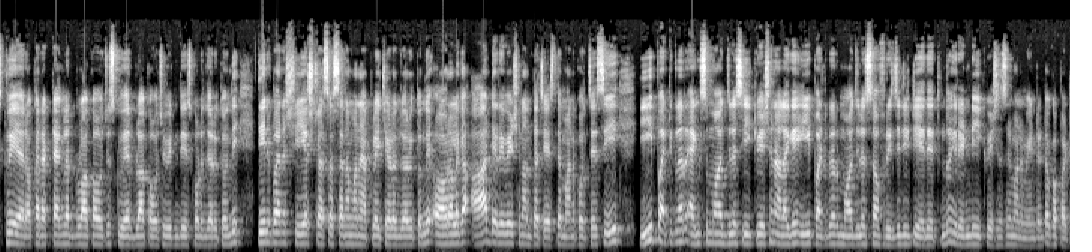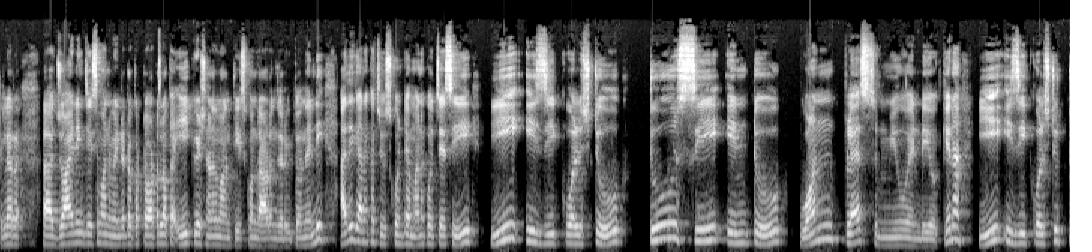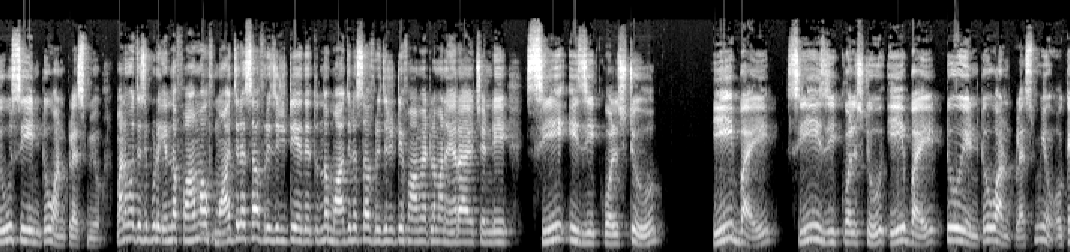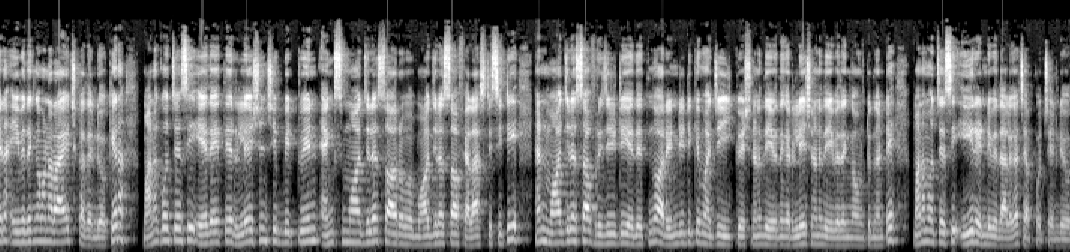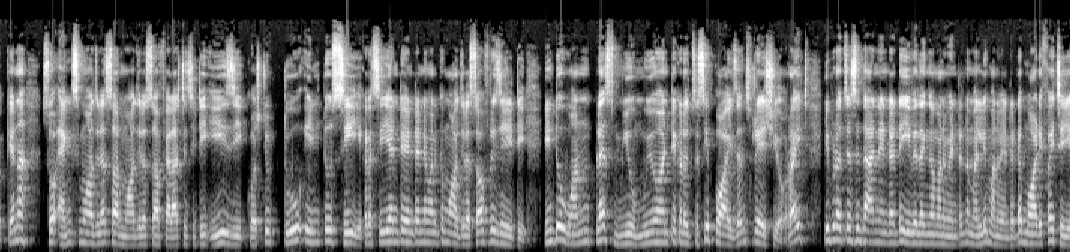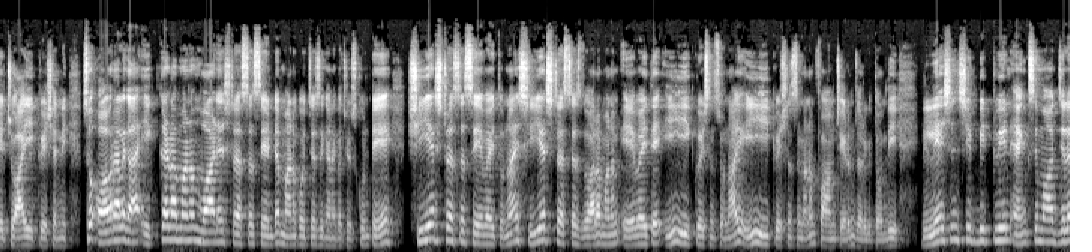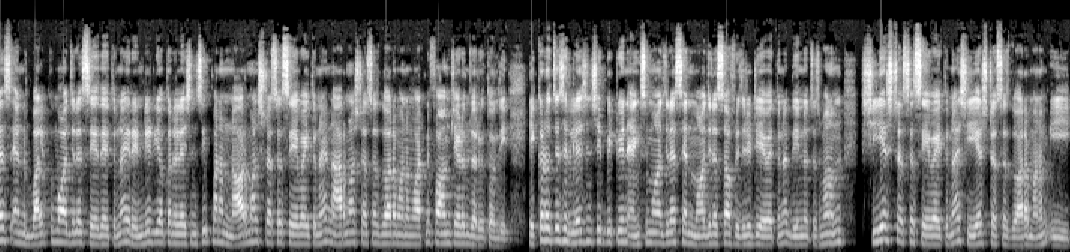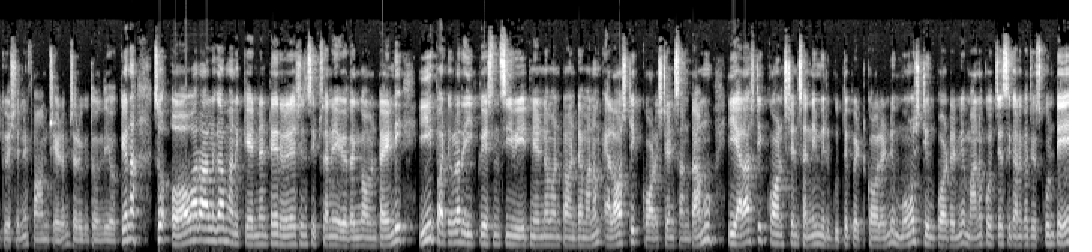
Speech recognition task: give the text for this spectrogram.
స్క్వేర్ uh, ఒక రెక్టాంగులర్ బ్లాక్ అవ్వచ్చు స్క్వేర్ బ్లాక్ అవ్వచ్చు వీటిని తీసుకోవడం జరుగుతుంది. దీనిపైన షియర్ స్ట్రెసెస్ అని మనం అప్లై చేయడం జరుగుతుంది. ఓవరాల్గా ఆ డెరివేషన్ అంతా చేస్తే మనకు వచ్చేసి ఈ పర్టికులర్ యంగ్స్ మాడ్యులస్ ఈక్వేషన్ అలాగే ఈ పర్టికులర్ మాడ్యులస్ ఆఫ్ రిజిడిటీ ఏదైతే ఉందో ఈ రెండు ఈక్వేషన్స్ మనం ఏంటంటే ఒక పర్టికులర్ జాయినింగ్ uh, చేసి మనం ఏంటంటే ఒక టోటల్ ఒక ఈక్వేషన్ అనేది మనం తీసుకొని రావడం జరుగుతుందండి. అది కనుక చూసుకుంటే మనకు వచ్చేసి E is equals to two C into one plus mu అండి ఓకేనా? E is equals to two C into one plus mu మనం వచ్చేసి ఇప్పుడు in the form of modulus of rigidity ఏదైతే ఉందో మాడ్యులస్ ఆఫ్ రిజిడిటీ ఫార్మాట్లో మనం ఏ రాయొచ్చండి? C is equals to E by C is equals to E by two into one plus mu ఓకేనా ఈ విధంగా మనం రాయొచ్చు కదండి. ఓకేనా మనకు వచ్చేసి ఏదైతే relationship between Young's modulus or modulus of elasticity and modulus of rigidity ఏదైతుందో ఆ రెండింటికి మధ్య ఈక్వేషన్ అనేది ఏ విధంగా రిలేషన్ అనేది ఏ విధంగా ఉంటుందంటే మనం వచ్చేసి ఈ రెండు విధాలుగా చెప్పొచ్చండి. ఓకేనా so Young's modulus or modulus of elasticity is equals to two into C ఇక్కడ సి అంటే ఏంటంటే మనకి modulus of rigidity into one plus mu mu అంటే ఇక్కడ వచ్చేసి పాయిజన్స్ రేషియో రైట్ ఇప్పుడు వచ్చేసి దాన్ని ఏంటంటే ఈ విధంగా మనం ఏంటంటే మళ్ళీ మనం ఏంటంటే మాడిఫై చేయొచ్చు ఆ ఈక్వేషన్ని. సో ఓవరాల్గా ఇక్కడ మనం వాడే స్ట్రెస్సెస్ ఏంటంటే మనకు వచ్చేసి కనుక చూసుకుంటే షియర్ స్ట్రెస్సెస్ ఏవైతున్నాయి షియర్ స్ట్రెస్సెస్ ద్వారా మనం ఏవైతే ఈ ఈక్వేషన్స్ ఉన్నాయో ఈ ఈక్వేషన్స్ మనం ఫామ్ చేయడం జరుగుతుంది. Relationship between Young's modulus and bulk modulus ఏదైతున్నాయి రెండింటి యొక్క రిలేషన్షిప్ మనం నార్మల్ స్ట్రెస్సెస్ ఏవైతున్నాయి నార్మల్ స్ట్రెస్సెస్ ద్వారా మనం వాటిని ఫామ్ చేయడం జరుగుతుంది. ఇక్కడ వచ్చేసి relationship between Young's modulus and modulus of rigidity ఏవైతున్నాయి దీన్ని వచ్చేసి మనం షియర్ స్ట్రెస్సెస్ ఏవైతున్నాయి షియర్ ప్రాసెసెస్ ద్వారా మనం ఈ ఈక్వేషన్ని ఫామ్ చేయడం జరుగుతుంది ఓకేనా సో ఓవరాల్గా మనకి ఏంటంటే రిలేషన్షిప్స్ అనే విధంగా ఉంటాయండి? ఈ పర్టికులర్ ఈక్వేషన్స్ వీటిని ఏంటంటాం అంటే మనం ఎలాస్టిక్ కాన్స్టెంట్స్ అంటాము. ఈ ఎలాస్టిక్ కాన్స్టెంట్స్ అన్ని మీరు గుర్తు పెట్టుకోవాలండి. మోస్ట్ ఇంపార్టెంట్ మనకు వచ్చేసి కనుక చూసుకుంటే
